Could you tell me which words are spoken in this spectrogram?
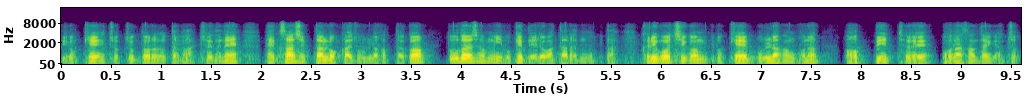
이렇게 쭉쭉 떨어졌다가 최근에 140달러까지 올라갔다가 또다시 한번 이렇게 내려갔다라는 겁니다. 그리고 지금 이렇게 올라간 거는 업비트의 원화 상당이었죠.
